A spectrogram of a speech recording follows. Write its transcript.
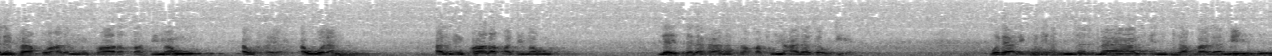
الإنفاق على المفارقة بموت أو حياة. أولا المفارقة بموت ليس لها نفقة على زوجها. وذلك لأن المال انتقل منه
